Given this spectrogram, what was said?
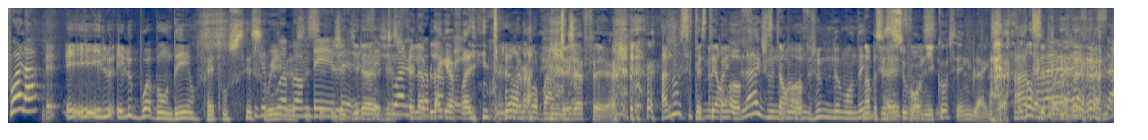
Voilà. Et, et- et le, et le bois bandé, en fait, on sait Le bois bah, c'est- bandé, j'ai le- dit la- j'ai toi fait la blague à. Freddy tout à l'heure. Déjà fait. hein. Ah non, c'était pas en une off, blague, je me, je demandais. Non, parce que c'est souvent. Nico, c'est une blague. ça. Non, c'est Ouais, pas. ouais, c'est ça.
